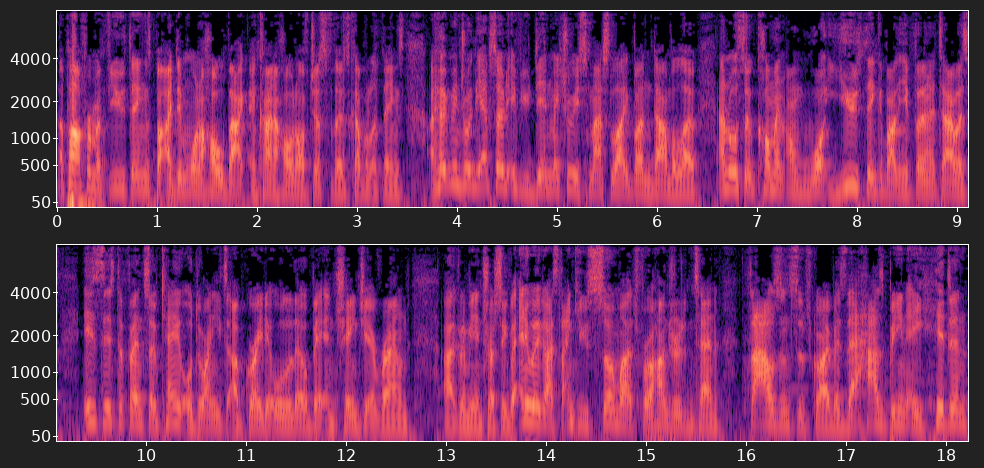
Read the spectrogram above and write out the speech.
apart from a few things, but I didn't want to hold back and kind of hold off just for those couple of things. I hope you enjoyed the episode. If you did, make sure you smash the like button down below, and also comment on what you think about the Inferno Towers. Is this defense okay, or do I need to upgrade it all a little bit and change it around? Uh, gonna be interesting. But anyway, guys, thank you so much for 110,000 subscribers. There has been a hidden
